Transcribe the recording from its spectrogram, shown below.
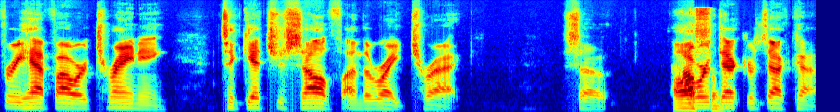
free half hour training to get yourself on the right track. So, awesome. howarddekkers.com.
